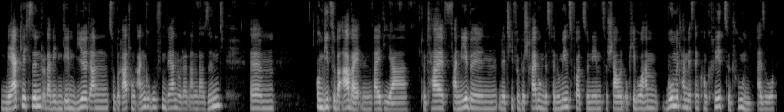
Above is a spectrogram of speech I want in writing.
merklich sind oder wegen denen wir dann zur Beratung angerufen werden oder dann da sind, ähm, um die zu bearbeiten, weil die ja total vernebeln, eine tiefe Beschreibung des Phänomens vorzunehmen, zu schauen, okay, wo haben, womit haben wir es denn konkret zu tun? Also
